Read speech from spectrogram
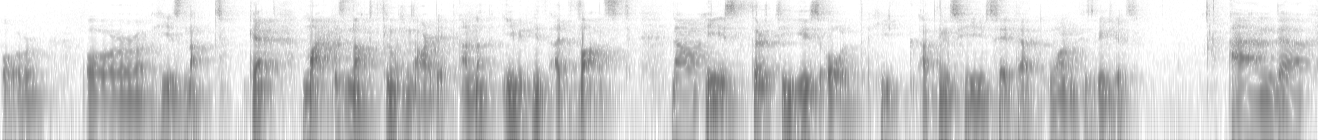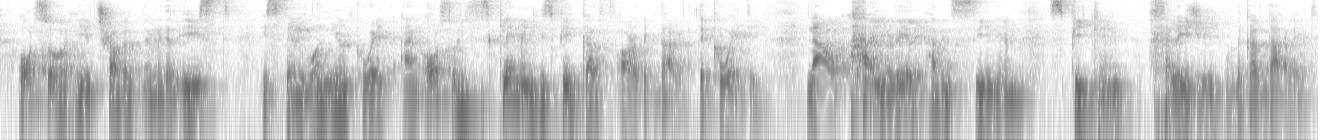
or or he is not. Okay, Mike is not fluent in Arabic, and not even he's advanced. Now he is 30 years old. He, I think he said that one of his videos, and uh, also he traveled the Middle East. He spent one year in Kuwait, and also he's claiming he speaks Gulf Arabic dialect, the Kuwaiti. Now I really haven't seen him speaking Khaliji or the Gulf dialect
